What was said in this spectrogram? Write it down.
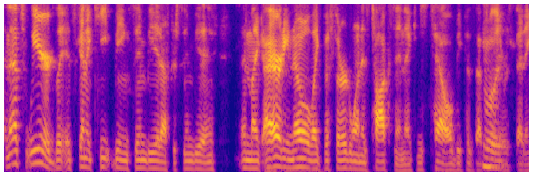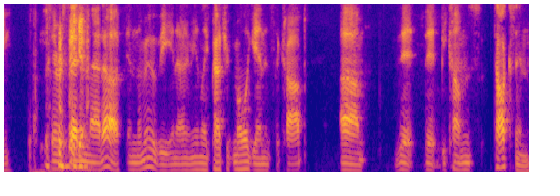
and that's weird. Like, it's gonna keep being symbiote after symbiote, and, and like I already know, like the third one is toxin. I can just tell because that's Well, what they they- were setting. They were setting Yeah. that up in the movie. You know what I mean? Like Patrick Mulligan is the cop um, that that becomes toxin,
